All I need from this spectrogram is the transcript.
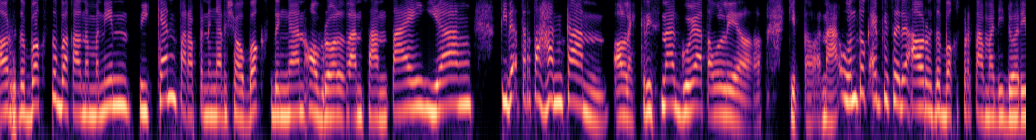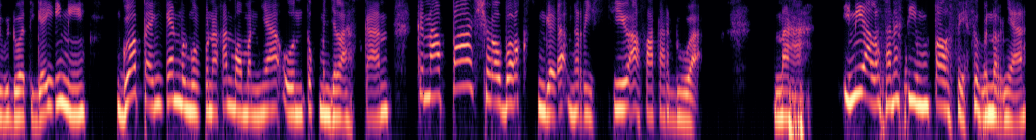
Out of the box tuh bakal nemenin weekend para pendengar showbox dengan obrolan santai yang tidak tertahankan oleh Krisna gue atau Lil gitu. Nah untuk episode out of the box pertama di 2023 ini, gue pengen menggunakan momennya untuk menjelaskan kenapa Showbox nggak nge-review Avatar 2. Nah, ini alasannya simpel sih sebenarnya,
